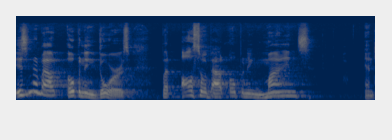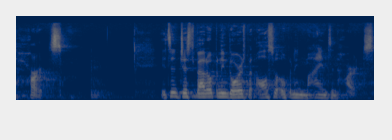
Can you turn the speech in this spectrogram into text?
isn't about opening doors, but also about opening minds and hearts. It isn't just about opening doors, but also opening minds and hearts.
